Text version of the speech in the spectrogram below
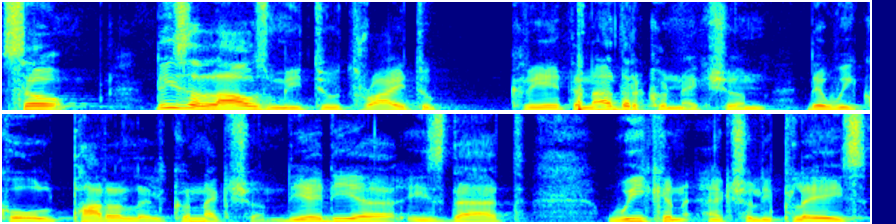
So this allows me to try to create another connection that we call parallel connection. The idea is that we can actually place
